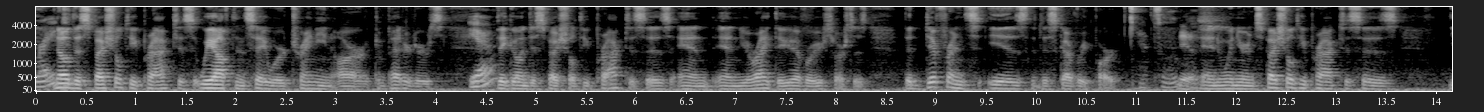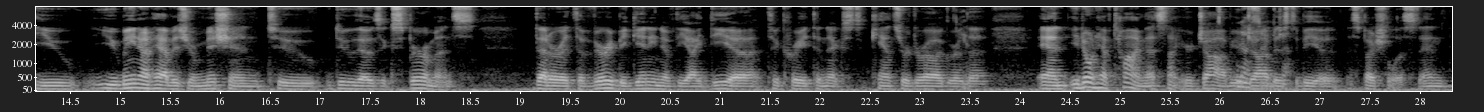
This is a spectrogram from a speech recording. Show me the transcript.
Right? No, the specialty practice, we often say we're training our competitors. Yeah. They go into specialty practices, and, and you're right, they have resources. The difference is the discovery part. Absolutely. Yes. And when you're in specialty practices, you you may not have as your mission to do those experiments that are at the very beginning of the idea to create the next cancer drug or the and you don't have time that's not your job. Your No, job is job. to be a, a specialist. And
